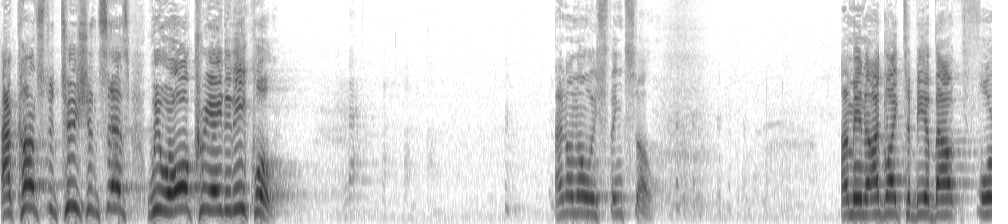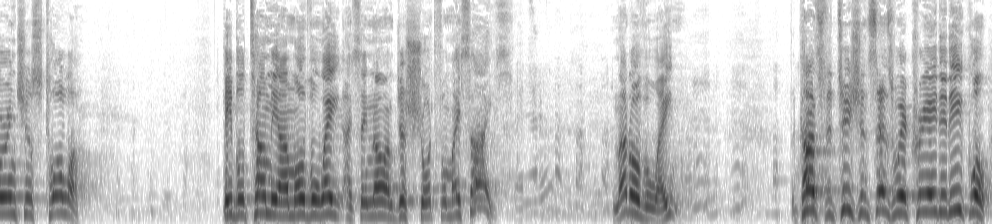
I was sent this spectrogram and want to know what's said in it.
Our Constitution says we were all created equal. I don't always think so. I mean, I'd like to be about four inches taller. People tell me I'm overweight. I say, no, I'm just short for my size. I'm not overweight. The Constitution says we're created equal.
